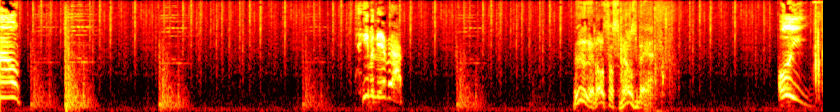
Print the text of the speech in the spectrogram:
out! Even if that! Ooh, it also smells bad. Oi!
